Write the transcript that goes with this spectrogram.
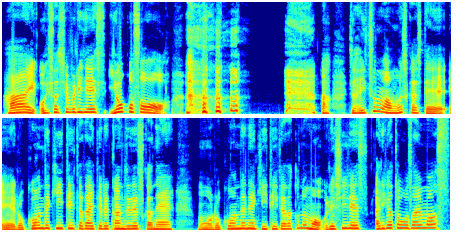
はい、お久しぶりです。ようこそ。あ、じゃあいつもはもしかして、えー、録音で聞いていただいてる感じですかね。もう録音でね、聞いていただくのも嬉しいです。ありがとうございます。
